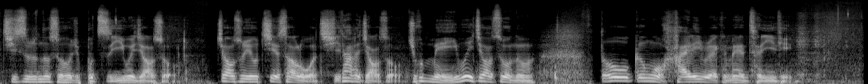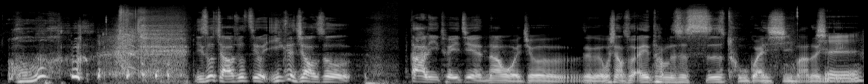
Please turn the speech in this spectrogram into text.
其实那时候就不止一位教授，教授又介绍了我其他的教授，结果每一位教授呢，都跟我 highly recommend 陈怡婷。哦，你说假如说只有一个教授大力推荐，那我就这个，我想说，哎、欸，他们是师徒关系嘛，这一定。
